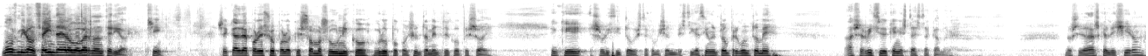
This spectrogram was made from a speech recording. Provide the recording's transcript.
Nos mirón, se ainda era o goberno anterior. Sí. Se cadra por eso polo que somos o único grupo conxuntamente co PSOE en que solicitou esta comisión de investigación. Entón, pregúntome a servicio de quen está esta Cámara? Dos cidadáns que elexiron?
